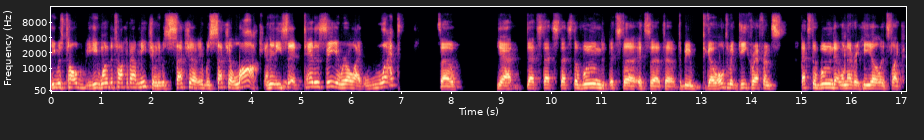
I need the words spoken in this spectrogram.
he was told he wanted to talk about Meachem, and it was such a it was such a lock. And then he said Tennessee, and we were all like, "What?" So, yeah, that's that's that's the wound. It's the it's uh, to to be to go ultimate geek reference. That's the wound that will never heal. It's like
